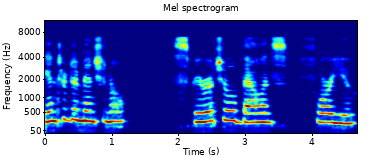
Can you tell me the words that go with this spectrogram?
interdimensional spiritual balance for you.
